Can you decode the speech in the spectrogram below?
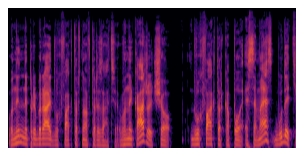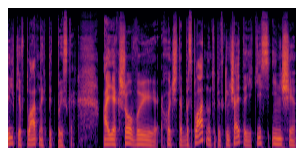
Вони не прибирають двохфакторну авторизацію. Вони кажуть, що двохфакторка по смс буде тільки в платних підписках. А якщо ви хочете безплатно, то підключайте якісь інші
